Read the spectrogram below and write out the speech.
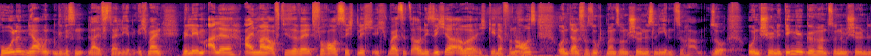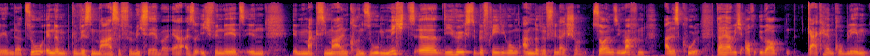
holen, ja, und einen gewissen Lifestyle leben. Ich meine, wir leben alle einmal auf dieser Welt voraussichtlich. Ich weiß jetzt auch nicht sicher, aber ich gehe davon aus. Und dann versucht man so ein schönes Leben zu haben. So. Und schöne Dinge gehören zu einem schönen Leben dazu, in einem gewissen Maße für mich selber. Ja, also ich finde jetzt in, im maximalen Konsum nicht äh, die höchste Befriedigung, andere vielleicht schon. Sollen sie machen, alles cool. Daher habe ich auch überhaupt gar kein Problem,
